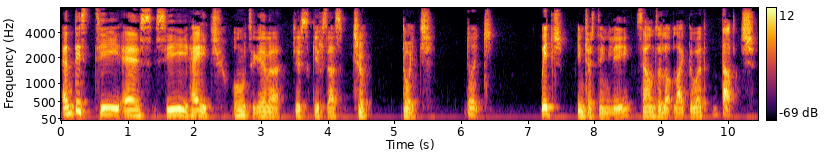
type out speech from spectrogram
And this T S C H altogether just gives us ch, Deutsch Deutsch. which interestingly sounds a lot like the word Dutch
